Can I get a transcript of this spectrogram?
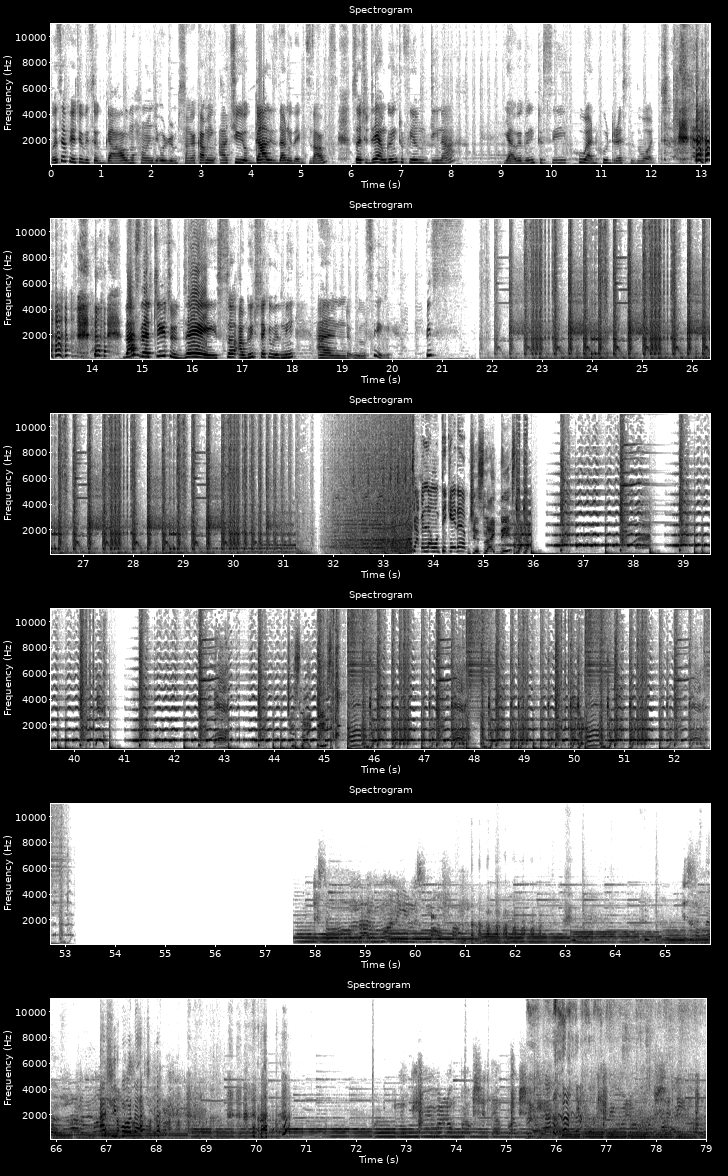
What's up YouTube? It's your girl Muhanji Audrey Musanga coming at you. Your girl is done with exams. So today I'm going to film dinner. Yeah, we're going to see who and who dressed with what. That's the tea today. So I'm going to take it with me and we'll see. Peace. low and pick it up just like this. Sibona. Everyone on bullshit, that bullshit. Everyone on bullshit, leave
